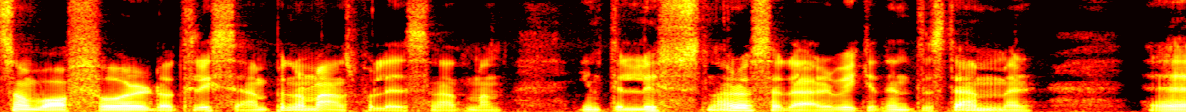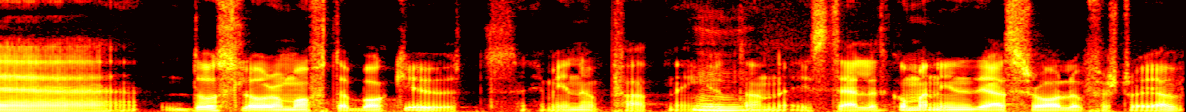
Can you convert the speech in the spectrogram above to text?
som var förr, då, till exempel Norrmalmspolisen, att man inte lyssnar och så där, vilket inte stämmer. Eh, då slår de ofta bakut, i min uppfattning. Mm. Utan istället går man in i deras roll och förstår, jag,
